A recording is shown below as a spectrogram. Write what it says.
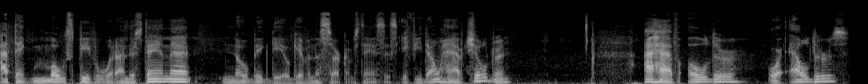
I think most people would understand that. No big deal given the circumstances. If you don't have children, I have older or elders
